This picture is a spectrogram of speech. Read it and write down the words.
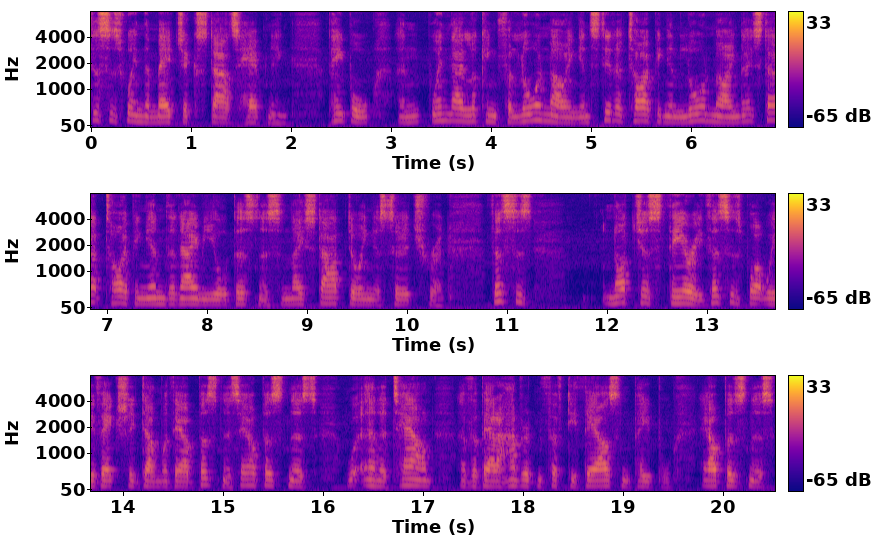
this is when the magic starts happening. People, and when they're looking for lawn mowing, instead of typing in lawn mowing, they start typing in the name of your business and they start doing a search for it. This is not just theory, this is what we've actually done with our business. Our business, in a town of about 150,000 people, our business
